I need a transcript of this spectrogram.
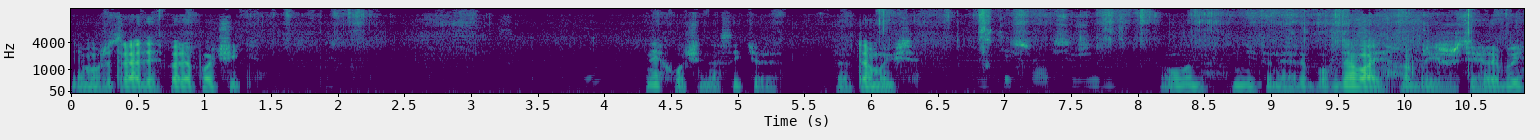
Я може треба десь перепочити. Не хоче носити вже. Я втомився. Он, ні, то не грибок. Давай обріжу ці гриби.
